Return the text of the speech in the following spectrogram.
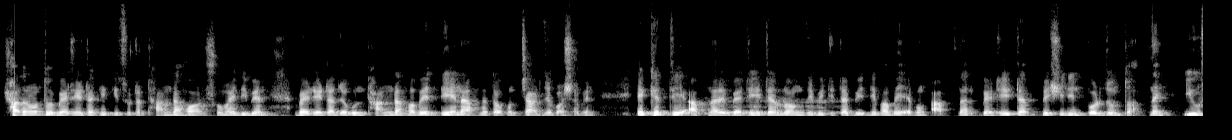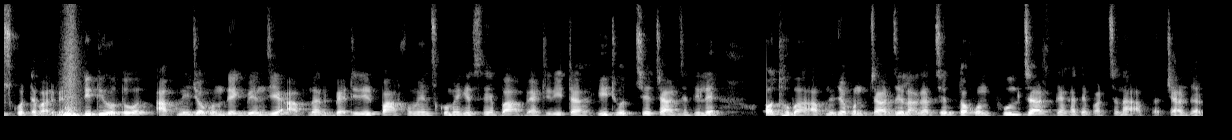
সাধারণত ব্যাটারিটাকে কিছুটা ঠান্ডা হওয়ার সময় দিবেন। ব্যাটারিটা যখন ঠান্ডা হবে দেন আপনি তখন চার্জে বসাবেন। এক্ষেত্রে আপনার ব্যাটারিটার লংজিভিটিটা বৃদ্ধি পাবে এবং আপনার ব্যাটারিটা বেশি দিন পর্যন্ত আপনি ইউজ করতে পারবেন। দ্বিতীয়ত, আপনি যখন দেখবেন যে আপনার ব্যাটারির পারফরমেন্স কমে গেছে বা ব্যাটারিটা হিট হচ্ছে চার্জে দিলে, অথবা আপনি যখন চার্জে লাগাচ্ছেন, তখন ফুল চার্জ দেখাতে পারছে না আপনার চার্জার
